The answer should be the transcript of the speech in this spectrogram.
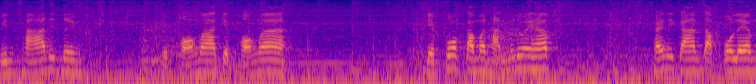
บินช้านิดนึง เก็บของมาเก็บของมา เก็บพวกกรรมฐานไปด้วยครับ ใช้ในการจับโกเลม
